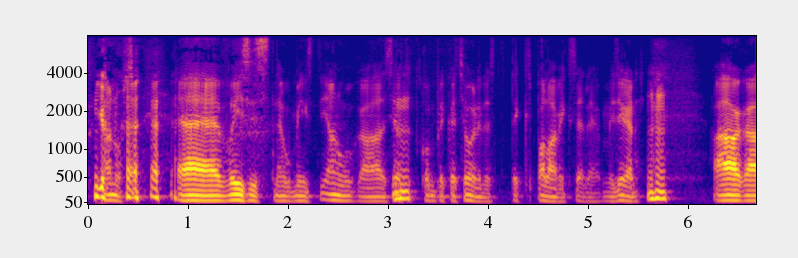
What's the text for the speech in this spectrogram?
Janus äh, või siis nagu mingist Januga seotud mm -hmm. komplikatsioonidest tekkis palavik seal ja mis iganes mm. -hmm. aga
